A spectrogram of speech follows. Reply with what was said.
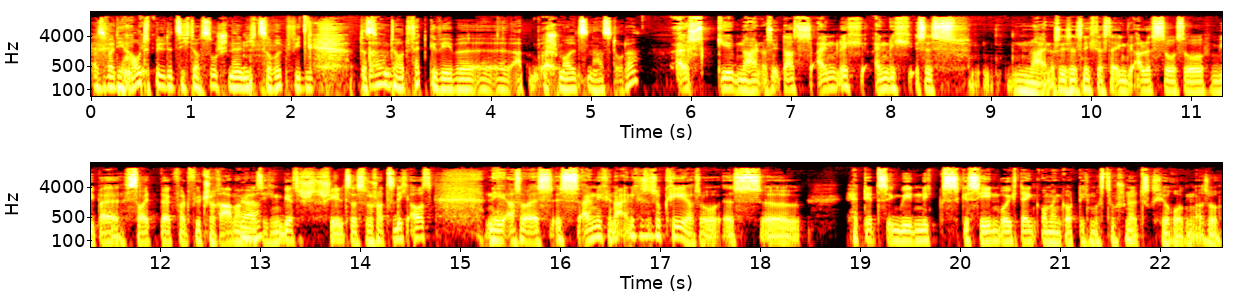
Also weil die Haut bildet sich doch so schnell nicht zurück, wie du das ähm, Unterhautfettgewebe äh, abgeschmolzen hast, oder? Es gibt, nein, also das eigentlich, eigentlich ist es, nein, also ist es nicht, dass da irgendwie alles so, so wie bei Soldberg von Futurama, ja. sich irgendwie schält, so schaut's nicht aus. Nee, also es ist eigentlich, nein, eigentlich ist es okay. Also es äh, hätte jetzt irgendwie nichts gesehen, wo ich denke, oh mein Gott, ich muss zum Schönheitschirurgen. Also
